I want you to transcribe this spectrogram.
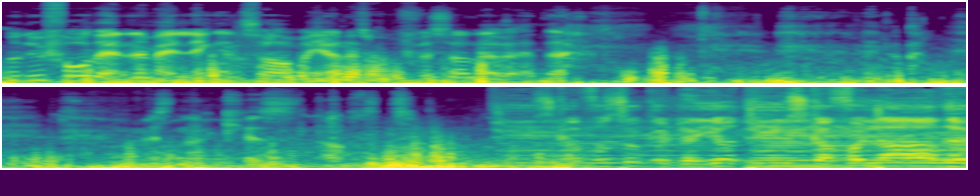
Når du får denne meldingen, så har vi gjerne truffes allerede. Vi snakkes snart. Du skal få sukkertøy, og du skal få lade.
